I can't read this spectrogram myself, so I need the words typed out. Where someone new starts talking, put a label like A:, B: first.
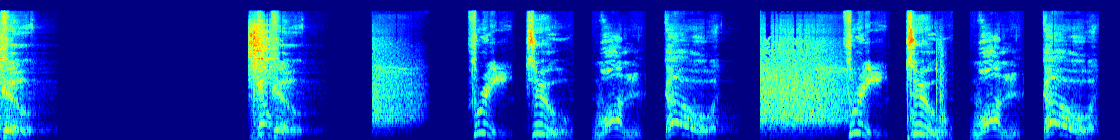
A: Goku! Goku! Three, two, one, go! Three, two, one, go!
